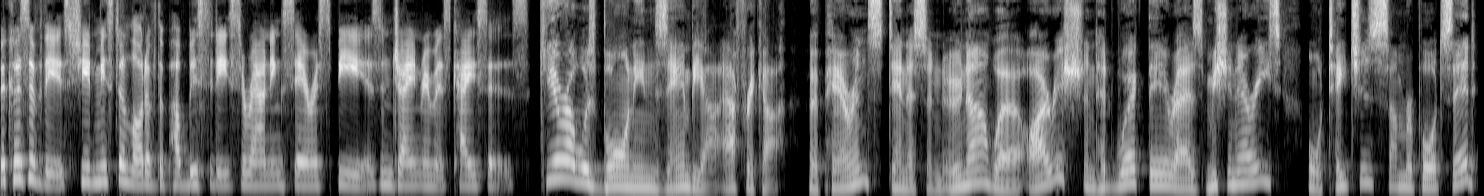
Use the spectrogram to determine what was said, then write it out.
Because of this, she had missed a lot of the publicity surrounding Sarah Spiers and Jane Rimmer's cases. Ciara was born in Zambia, Africa. Her parents, Dennis and Una, were Irish and had worked there as missionaries or teachers, some reports said.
